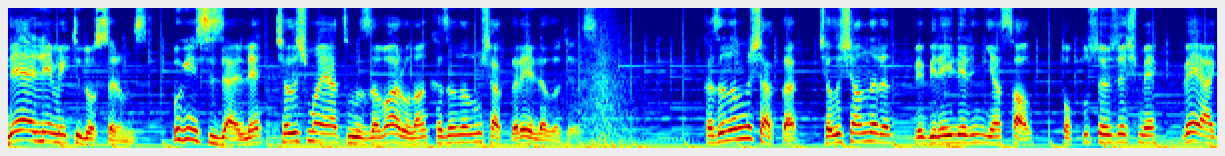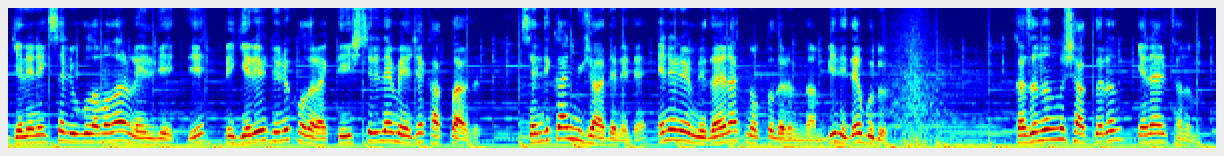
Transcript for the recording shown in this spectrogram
Değerli emekli dostlarımız, bugün sizlerle çalışma hayatımızda var olan kazanılmış hakları ele alacağız. Kazanılmış haklar, çalışanların ve bireylerin yasal, toplu sözleşme veya geleneksel uygulamalarla elde ettiği ve geriye dönük olarak değiştirilemeyecek haklardır. Sendikal mücadelede en önemli dayanak noktalarından biri de budur. Kazanılmış hakların genel tanımı.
